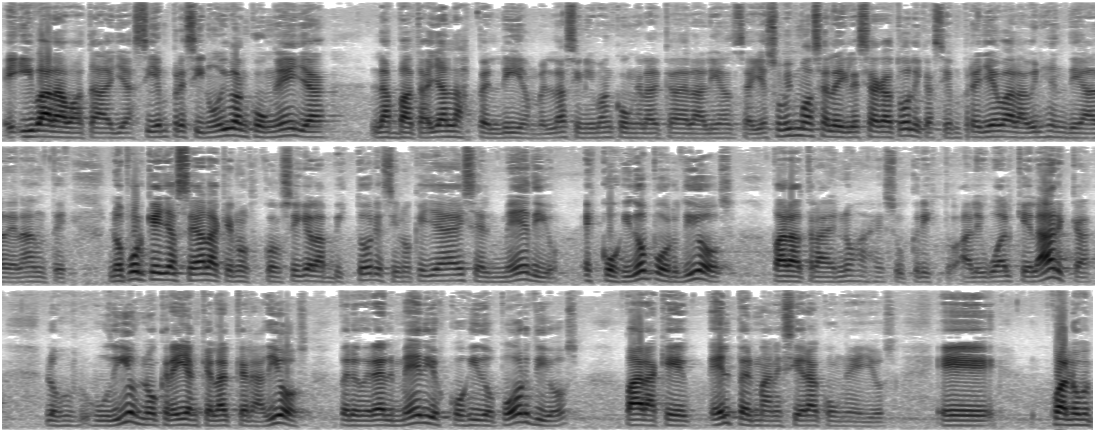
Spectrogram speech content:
eh, iba a la batalla. Siempre, si no iban con ella, las batallas las perdían, ¿verdad? Si no iban con el arca de la alianza. Y eso mismo hace la Iglesia Católica, siempre lleva a la Virgen de adelante. No porque ella sea la que nos consigue las victorias, sino que ella es el medio escogido por Dios para traernos a Jesucristo. Al igual que el arca, los judíos no creían que el arca era Dios, pero era el medio escogido por Dios para que Él permaneciera con ellos. Eh, cuando,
